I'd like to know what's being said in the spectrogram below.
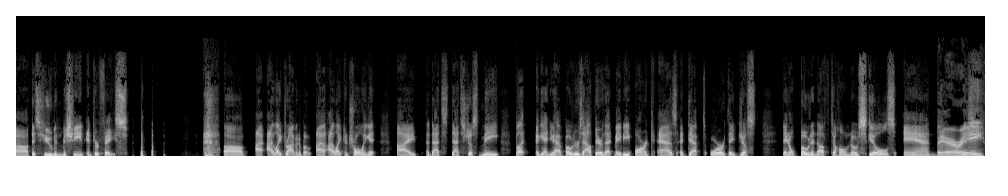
uh, this human machine interface. uh, I, I like driving a boat. I, I like controlling it. I that's that's just me. But again, you have boaters out there that maybe aren't as adept, or they just they don't boat enough to hone those skills. And Barry,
